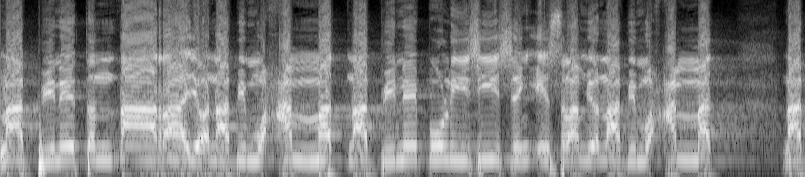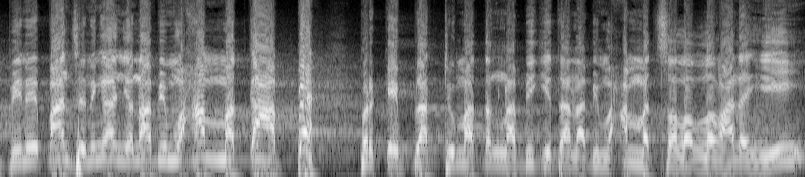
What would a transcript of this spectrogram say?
Nabi ini tentara ya Nabi Muhammad, Nabi ini polisi sing Islam ya Nabi Muhammad, Nabi ini panjenengan ya Nabi Muhammad. Kabeh berkiblat dumateng Nabi kita Nabi Muhammad sallallahu alaihi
